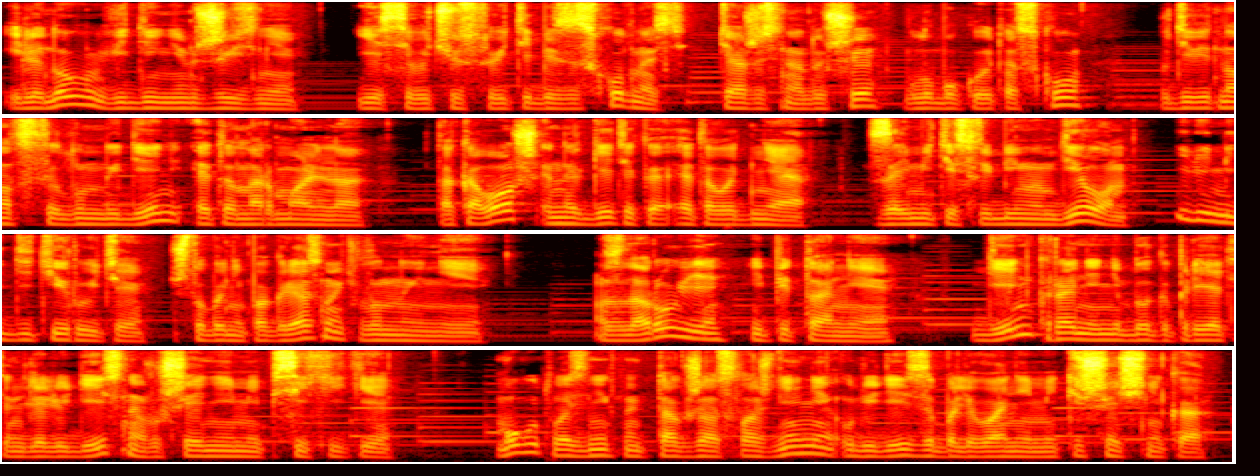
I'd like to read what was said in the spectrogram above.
или новым видением жизни. Если вы чувствуете безысходность, тяжесть на душе, глубокую тоску, в 19 лунный день это нормально. Такова уж энергетика этого дня. Займитесь любимым делом или медитируйте, чтобы не погрязнуть в унынии. Здоровье и питание. День крайне неблагоприятен для людей с нарушениями психики. Могут возникнуть также осложнения у людей с заболеваниями кишечника –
